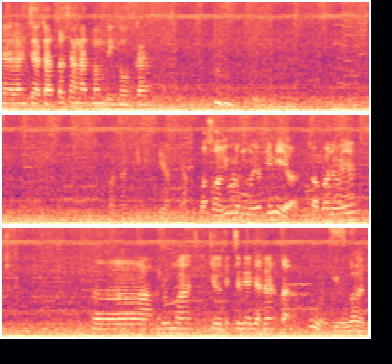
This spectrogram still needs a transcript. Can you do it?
Jalan Jakarta sangat membingungkan. Mas Wali belum melihat ini ya? Apa namanya? Eh, rumah kecil-kecilnya Jakarta. Uh, bingung banget.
